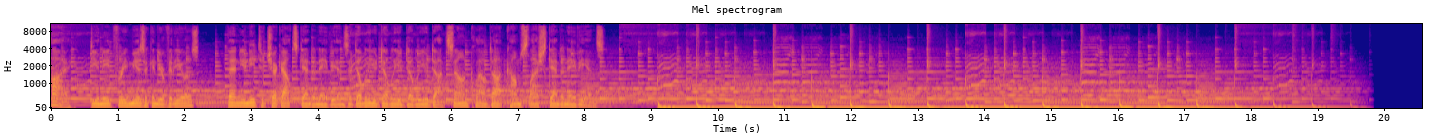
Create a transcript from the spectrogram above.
Hi, do you need free music in your videos? Then you need to check out Scandinavianz at www.soundcloud.com slash Scandinavianz.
